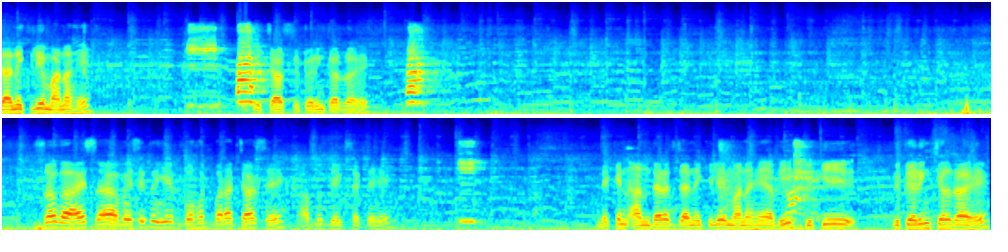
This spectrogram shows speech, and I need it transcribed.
जाने के लिए माना है ये चर्च रिपेयरिंग कर रहा है। सो so गाइस वैसे तो ये बहुत बड़ा चर्च है, आप लोग देख सकते हैं। लेकिन अंदर जाने के लिए माना है अभी, क्योंकि रिपेयरिंग चल रहा है।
